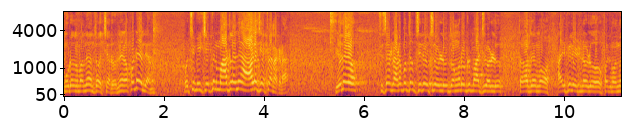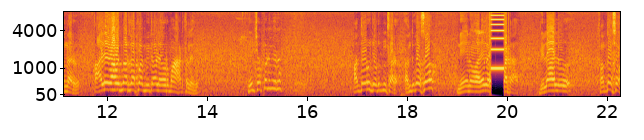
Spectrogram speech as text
మూడు వందల మంది అంతా వచ్చారు. నేను ఒక్కటే వెళ్ళాను. వచ్చి మీకు చెప్పిన మాటలన్నీ వాళ్ళే చెప్పాను అక్కడ. ఏదో చూసాడు నడమంత్రం సిరి వచ్చిన వాళ్ళు దొంగ రోడ్లు మార్చిన వాళ్ళు తర్వాత ఏమో ఐపీఎల్ పెట్టిన వాళ్ళు పది మంది ఉన్నారు. వాళ్ళే వాగుతున్నారు తప్ప మిగతా వాళ్ళు ఎవరు మాట్లాడతలేదు. నేను చెప్పండి మీరు? అంతవరకు జరుగుతుంది సార్. అందుకోసం నేను అనేది అట బిలాలు సంతోషం.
